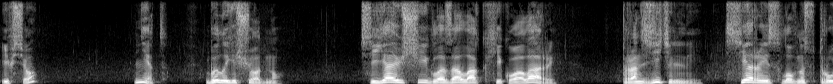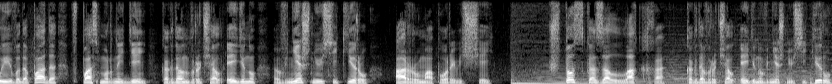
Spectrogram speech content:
И все? Нет, было еще одно — Сияющие глаза Лакхи-Куалары, пронзительные, серые, словно струи водопада в пасмурный день, когда он вручал Эгину внешнюю секиру Аррума опоры вещей. Что сказал Лакха, когда вручал Эгину внешнюю секиру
